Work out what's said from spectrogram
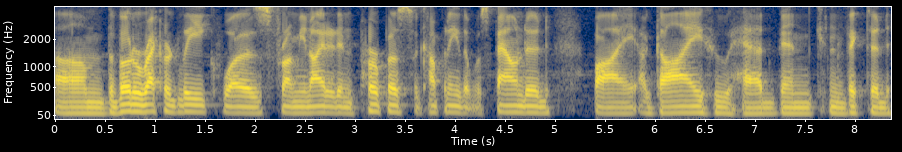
Um, the voter record leak was from United in Purpose, a company that was founded by a guy who had been convicted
